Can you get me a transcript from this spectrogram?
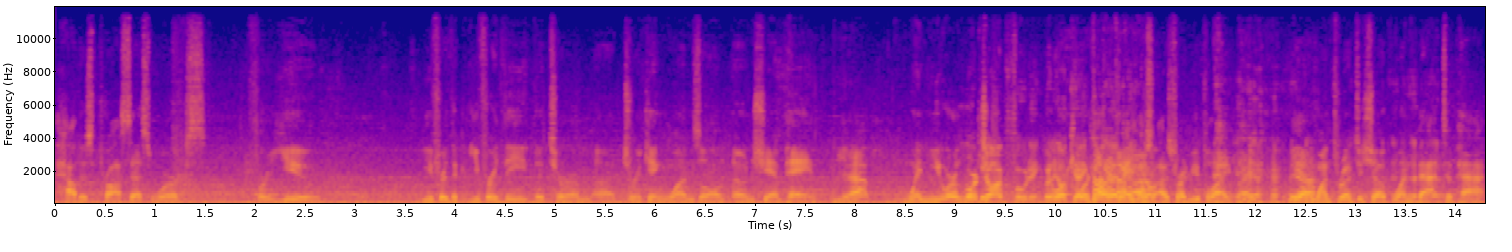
how this process works for you. You've heard the, you've heard the, the term uh, drinking one's own, own champagne. Yeah. When you are looking- Or dog fooding, but or, okay, or go dog ahead. I, was, I was trying to be polite, right? Yeah. yeah. One throat to choke, one bat to pat,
